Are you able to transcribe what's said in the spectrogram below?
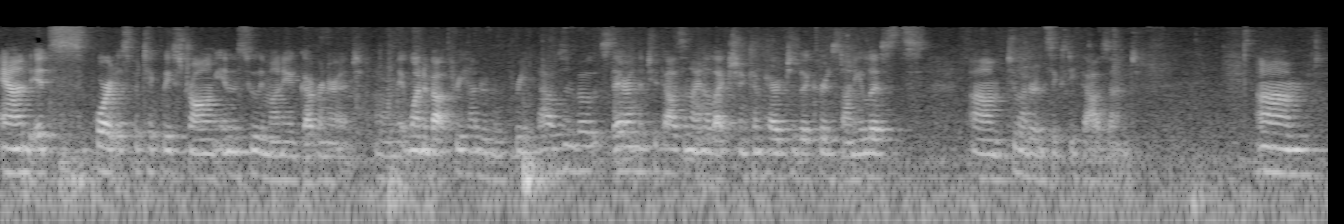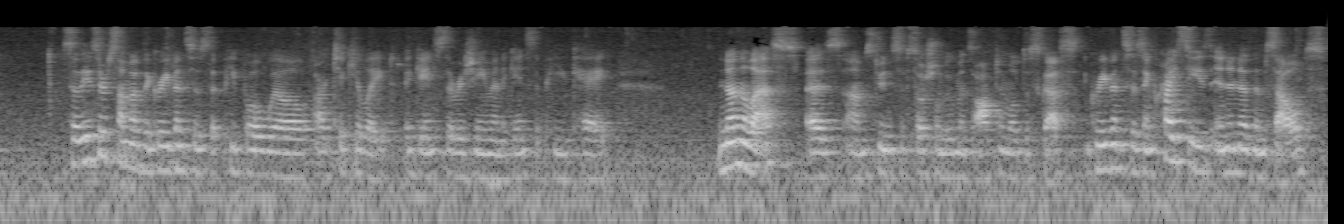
and its support is particularly strong in the Suleimania governorate. Um, it won about 303,000 votes there in the 2009 election compared to the Kurdistani lists, um, 260,000. So these are some of the grievances that people will articulate against the regime and against the PUK. Nonetheless, as um, students of social movements often will discuss, grievances and crises in and of themselves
